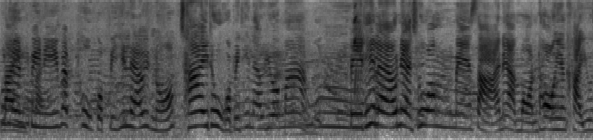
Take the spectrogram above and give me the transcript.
ทุเรียนปีนี้แบบถูกกว่าปีที่แล้วอีกเนาะใช่ถูกกว่าปีที่แล้วเยอะมาก ปีที่แล้วเนี่ยช่วงเมษาเนี่ยหมอนทองยังขายอยู่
